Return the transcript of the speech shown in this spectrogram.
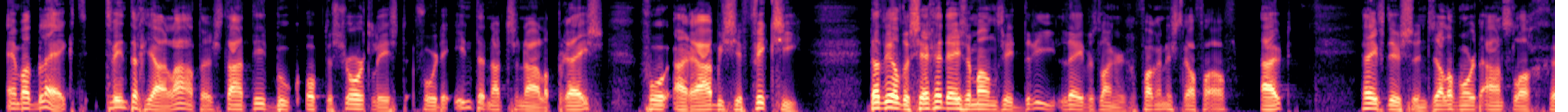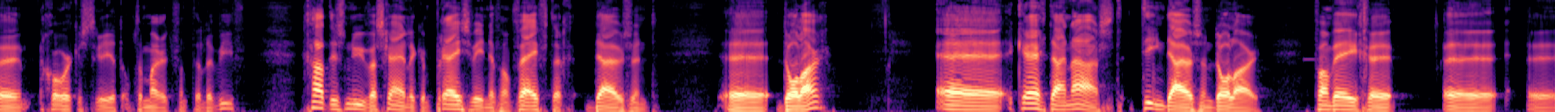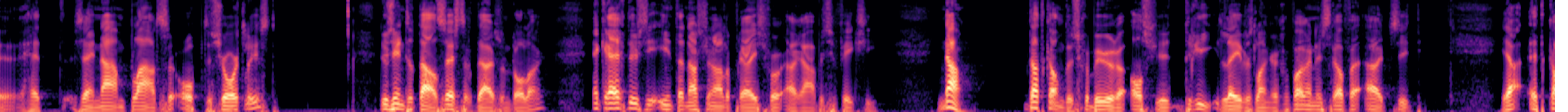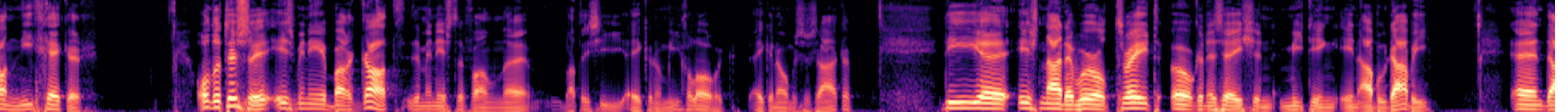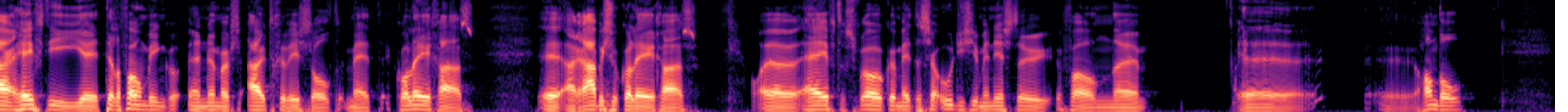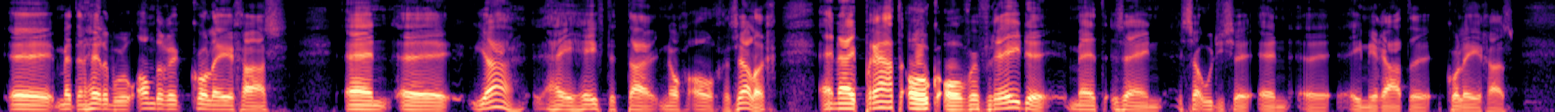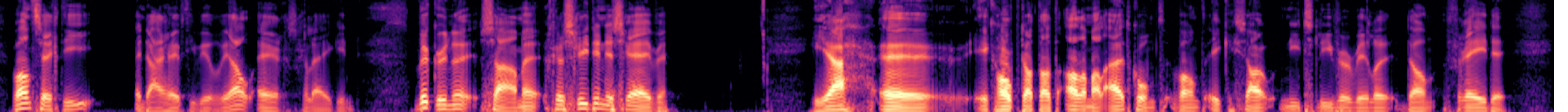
En wat blijkt, twintig jaar later staat dit boek op de shortlist voor de internationale prijs voor Arabische fictie. Dat wil dus zeggen, deze man zit drie levenslange gevangenisstraffen af, uit. Heeft dus een zelfmoordaanslag uh, georchestreerd op de markt van Tel Aviv. Gaat dus nu waarschijnlijk een prijs winnen van 50.000 uh, dollar. Uh, krijgt daarnaast 10.000 dollar vanwege uh, het, zijn naam plaatsen op de shortlist. Dus in totaal 60.000 dollar. En krijgt dus die internationale prijs voor Arabische fictie. Nou, dat kan dus gebeuren als je drie levenslange gevangenisstraffen uitziet. Ja, het kan niet gekker. Ondertussen is meneer Bargat, de minister van, wat is hij, economie geloof ik, economische zaken. Die uh, is naar de World Trade Organization meeting in Abu Dhabi. En daar heeft hij uh, telefoonnummers uitgewisseld met collega's, Arabische collega's. hij heeft gesproken met de Saoedische minister van Handel. Met een heleboel andere collega's. En uh, ja, hij heeft het daar nogal gezellig. En hij praat ook over vrede met zijn Saoedische en uh, Emiraten collega's. Want zegt hij, en daar heeft hij wel ergens gelijk in, we kunnen samen geschiedenis schrijven. Ja, uh, ik hoop dat dat allemaal uitkomt, want ik zou niets liever willen dan vrede.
